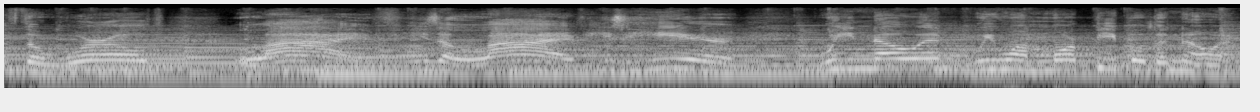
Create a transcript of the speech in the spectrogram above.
of the world, live. He's alive, He's here. We know Him, we want more people to know Him.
